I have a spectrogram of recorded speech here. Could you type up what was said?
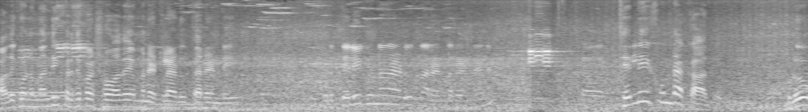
పదకొండు మందికి ప్రతిపక్ష హోదా ఏమని ఎట్లా అడుగుతారండి? ఇప్పుడు తెలియకుండానే అడుగుతున్నారు అంటారండి ఆయన? కావాలి తెలియకుండా కాదు. ఇప్పుడు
